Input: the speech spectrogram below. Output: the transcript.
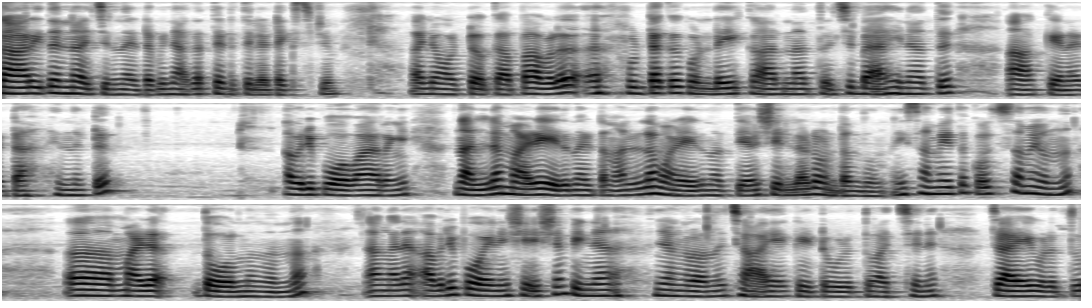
കാറിൽ തന്നെ വെച്ചിരുന്നു കേട്ടോ. പിന്നെ അകത്തെടുത്തില്ല ടെക്സ്റ്റും നോട്ടും ഒക്കെ. അപ്പോൾ അവൾ ഫുഡൊക്കെ കൊണ്ടുപോയി കാറിനകത്ത് വെച്ച് ബാഗിനകത്ത് ആക്കണം കേട്ടോ. എന്നിട്ട് അവർ പോവാൻ ഇറങ്ങി നല്ല മഴയായിരുന്നു കേട്ടോ. നല്ല മഴയായിരുന്നു അത്യാവശ്യം. എല്ലായിടും ഉണ്ടെന്ന് തോന്നുന്നു. ഈ സമയത്ത് കുറച്ച് സമയം ഒന്ന് മഴ തോർന്നു നിന്ന് അങ്ങനെ അവർ പോയതിന് ശേഷം പിന്നെ ഞങ്ങൾ വന്ന് ചായയൊക്കെ ഇട്ട് കൊടുത്തു. അച്ഛന് ചായ കൊടുത്തു.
